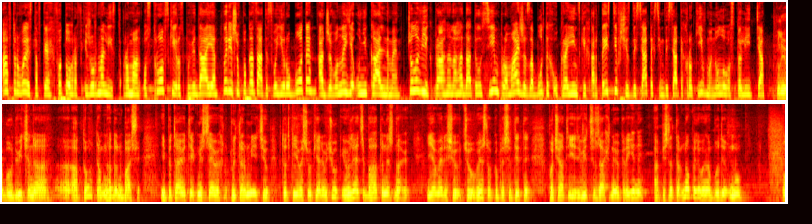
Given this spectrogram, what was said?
Автор виставки, фотограф і журналіст Роман Островський розповідає, вирішив показати свої роботи, адже вони є унікальними. Чоловік прагне нагадати усім про майже забутих українських артистів 60-70-х років минулого століття. Коли я був двічі на АТО, там на Донбасі, і питаю тих місцевих культармійців, хто такий Васюк Яремчук, і виявляється, багато не знають. І я вирішив цю виставку присвятити, почати її від Західної України, а після Тернополя вона буде ну,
